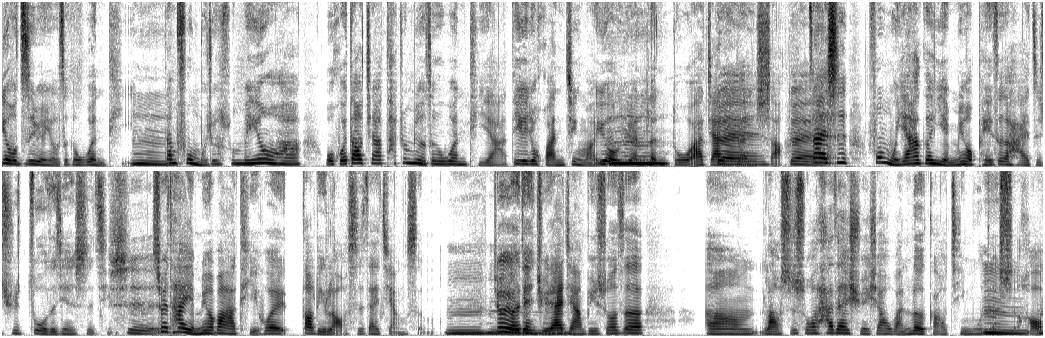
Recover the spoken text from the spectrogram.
幼稚园有这个问题，嗯，但父母就说没有啊，我回到家他就没有这个问题啊。第一个就环境嘛，幼儿园人多啊，家里人少，对。再是父母压根也没有陪这个孩子去做这件事情，是，所以他也没有办法体会到底老师在讲什么。嗯，就有点举例讲，比如说这，嗯，老师说他在学校玩乐高积木的时候，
